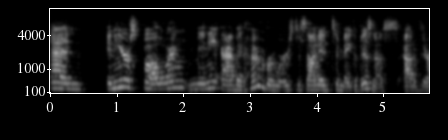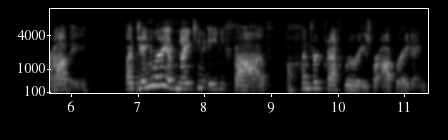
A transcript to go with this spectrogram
And in the years following, many avid homebrewers decided to make a business out of their hobby. By January of 1985, 100 craft breweries were operating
